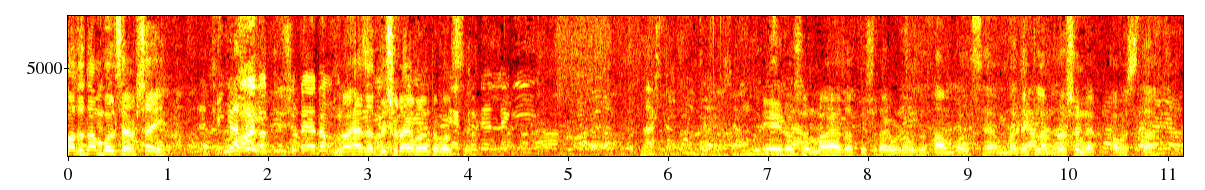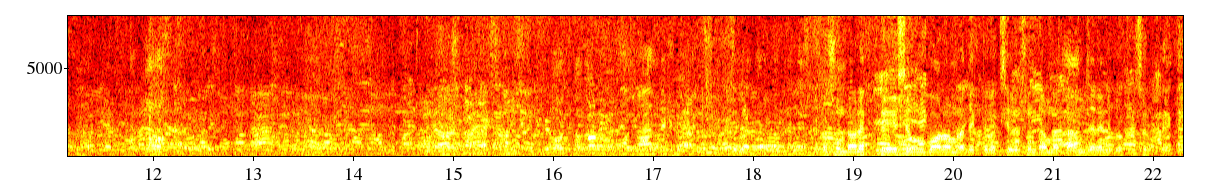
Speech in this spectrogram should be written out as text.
কত দাম বলছে ব্যবসায়ী? নয় হাজার দুশো টাকা পর্যন্ত বলছে। এই রসুন নয় হাজার দুশো টাকা পর্যন্ত দাম বলছে। আমরা দেখলাম রসুনের অবস্থা। রসুনটা অনেক ফ্রেশ এবং বড় আমরা দেখতে পাচ্ছি। রসুনটা আমরা দাম জেনে নিব কৃষক থেকে।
